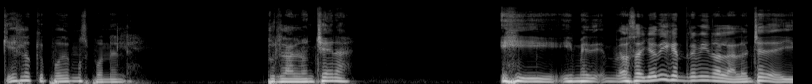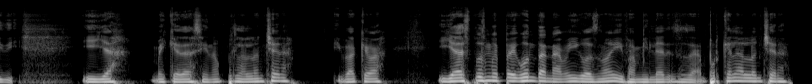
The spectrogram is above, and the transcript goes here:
¿Qué es lo que podemos ponerle? Pues la lonchera. Y, y me, o sea, yo dije entre mí, no, la lonchera y, y ya, me quedé así, ¿no? Pues la lonchera. Y va que va. Y ya después me preguntan amigos, ¿no? Y familiares, o sea, ¿por qué la lonchera?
